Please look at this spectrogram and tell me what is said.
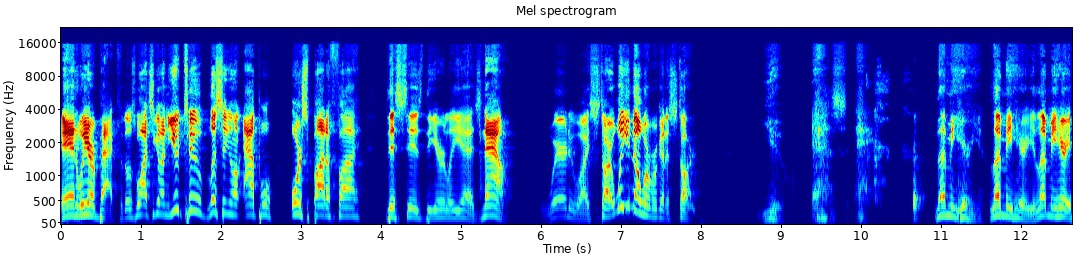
And we are back. For those watching on YouTube, listening on Apple or Spotify, this is the early edge. Now, where do I start? Well, you know where we're going to start. USA. Let me hear you. Let me hear you. Let me hear you.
